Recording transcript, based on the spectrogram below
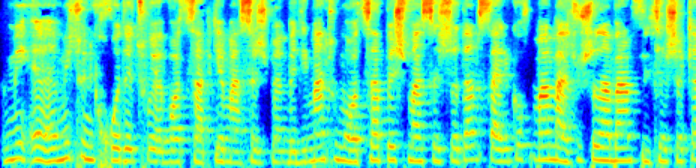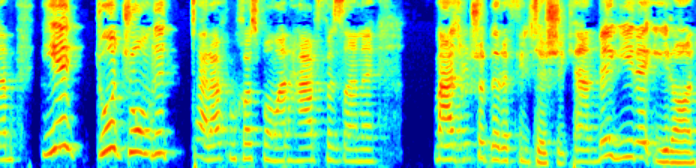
می، می‌تونی خودت تو واتساپ یه مسج بهم بدی. من تو واتساپ بهش مسج دادم سری گفت من مجبور شدم برم فیلتر شکم یه دو جمله طرف می‌خواست با من حرف بزنه. مجبور شد داره فیلتر شکن بگیره. ایران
